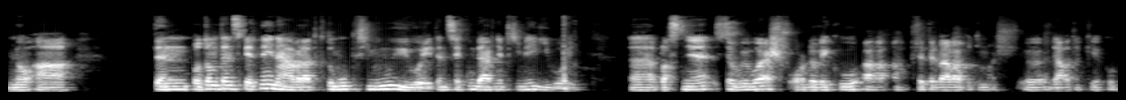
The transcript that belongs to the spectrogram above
No a ten, potom ten zpětný návrat k tomu přímému vývoji, ten sekundárně přímý vývoj, vlastně se objevuje až v Ordoviku a, a přetrvává potom až dál taky jako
